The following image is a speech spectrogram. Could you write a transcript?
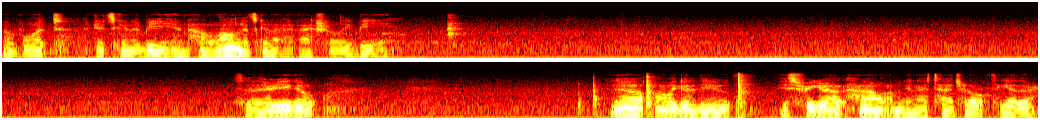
of what it's going to be and how long it's going to actually be. So there you go. Now all I gotta do is figure out how I'm gonna attach it all together.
